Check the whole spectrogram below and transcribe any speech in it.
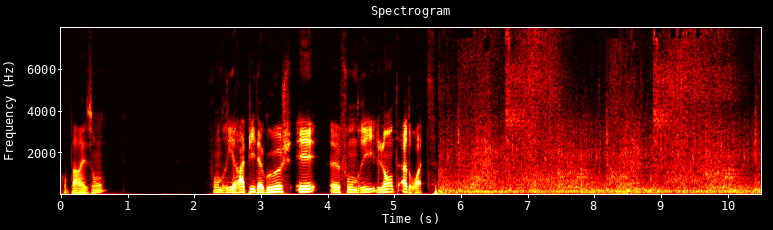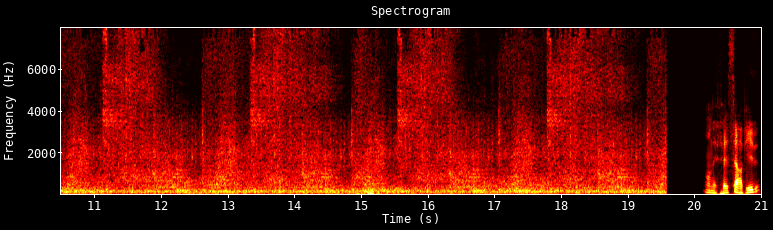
comparaison. fonderie rapide à gauche et euh, fonderie lente à droite. C'est rapide.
